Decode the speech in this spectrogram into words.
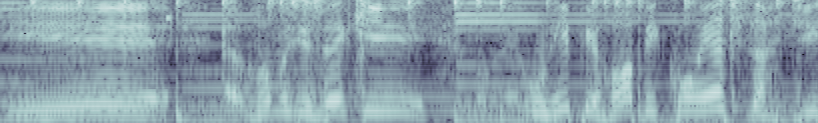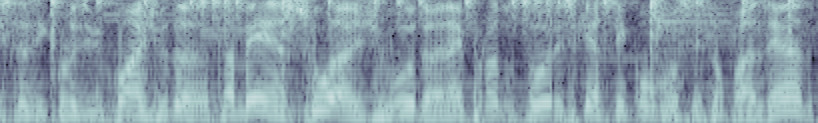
E eh, vamos dizer que o hip hop com esses artistas, inclusive com a ajuda, também a sua ajuda, né? Produtores que assim como vocês estão fazendo,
